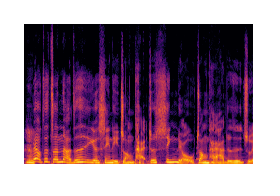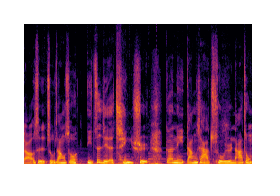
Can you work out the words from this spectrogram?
没有，这真的这是一个心理状态，就是心流状态，它。就是主要是主张说，你自己的情绪跟你当下处于哪种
